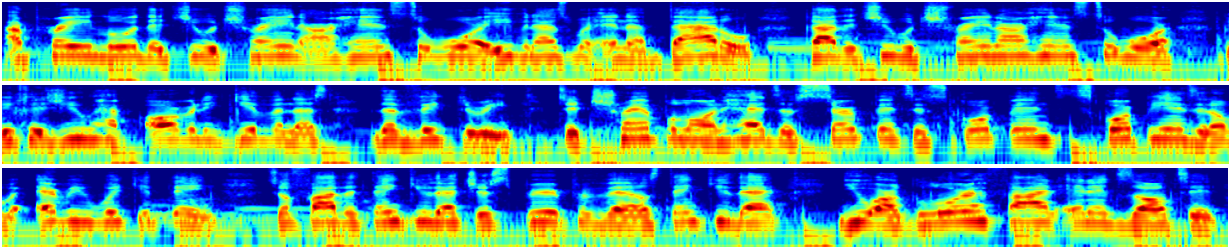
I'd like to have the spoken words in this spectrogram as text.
I pray, Lord, that you would train our hands to war, even as we're in a battle. God, that you would train our hands to war because you have already given us the victory to trample on heads of serpents and scorpions, scorpions and over every wicked thing. So, Father, thank you that your spirit prevails. Thank you that you are glorified and exalted.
